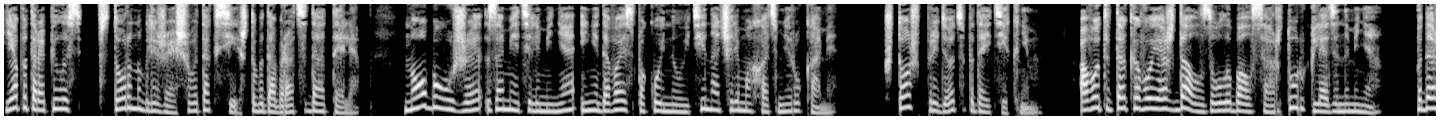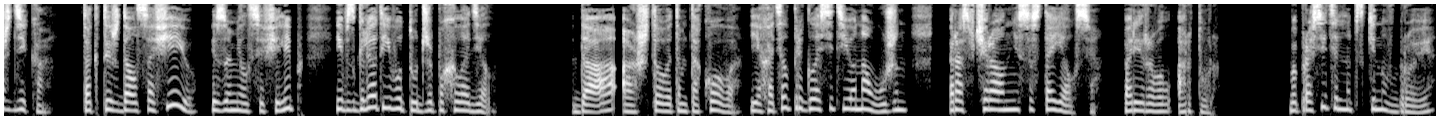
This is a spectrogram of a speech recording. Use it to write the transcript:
Я поторопилась в сторону ближайшего такси, чтобы добраться до отеля. Но оба уже заметили меня и, не давая спокойно уйти, начали махать мне руками. Что ж, придется подойти к ним. «А вот и так, кого я ждал», — заулыбался Артур, глядя на меня. «Подожди-ка, так ты ждал Софию?» — изумился Филипп, и взгляд его тут же похолодел. «Да, а что в этом такого? Я хотел пригласить ее на ужин, раз вчера он не состоялся», — парировал Артур. Вопросительно вскинув брови,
